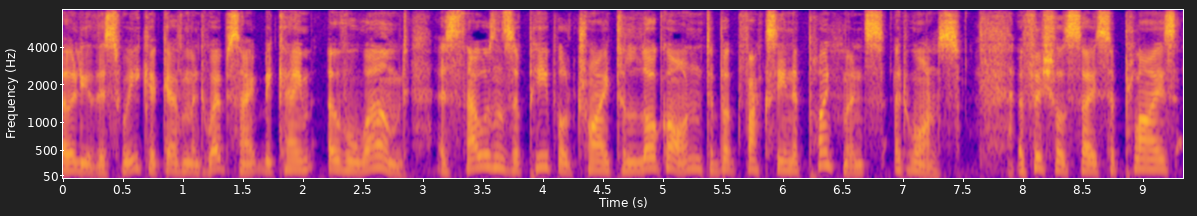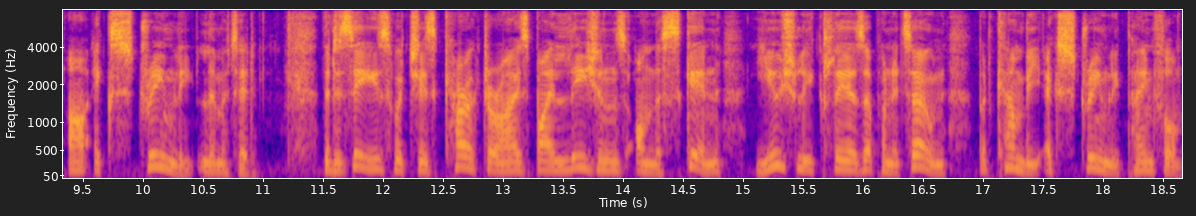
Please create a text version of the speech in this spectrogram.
Earlier this week, a government website became overwhelmed as thousands of people tried to log on to book vaccine appointments at once. Officials say supplies are extremely limited. The disease, which is characterized by lesions on the skin, usually clears up on its own, but can be extremely painful.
